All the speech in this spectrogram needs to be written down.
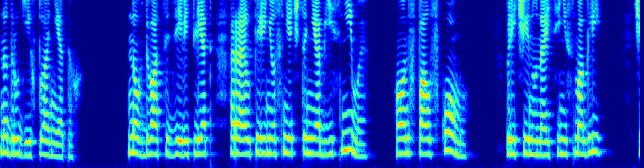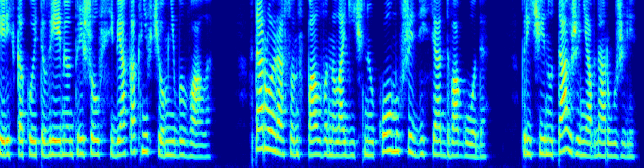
на других планетах. Но в 29 лет Райл перенес нечто необъяснимое. Он впал в кому. Причину найти не смогли. Через какое-то время он пришел в себя, как ни в чем не бывало. Второй раз он впал в аналогичную кому в 62 года. Причину также не обнаружили.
